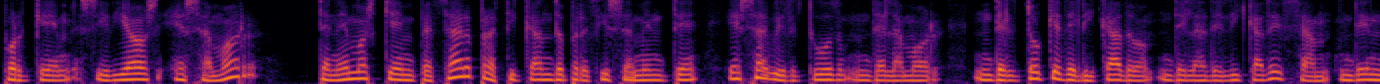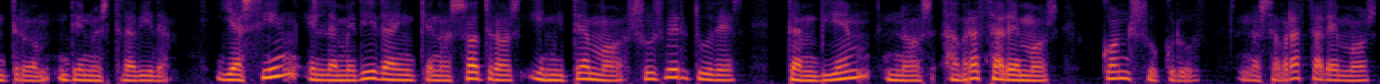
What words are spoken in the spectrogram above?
porque si Dios es amor, tenemos que empezar practicando precisamente esa virtud del amor, del toque delicado, de la delicadeza dentro de nuestra vida. Y así, en la medida en que nosotros imitemos sus virtudes, también nos abrazaremos con su cruz. Nos abrazaremos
